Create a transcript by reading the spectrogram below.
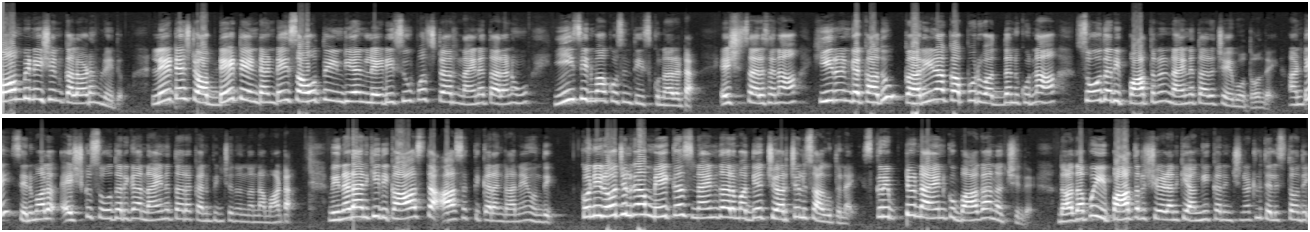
కాంబినేషన్ కలవడం లేదు. లేటెస్ట్ అప్డేట్ ఏంటంటే south Indian lady super star నయనతారను ఈ సినిమా కోసం తీసుకున్నారట. యష్ సరసన హీరోయిన్గా కాదు కరీనా కపూర్ వద్దనుకున్న సోదరి పాత్రను నయనతార చేయబోతోంది. అంటే సినిమాలో యష్కు సోదరిగా నయనతార కనిపించనుందన్నమాట. వినడానికి ఇది కాస్త ఆసక్తికరంగానే ఉంది. కొన్ని రోజులుగా మేకర్స్ నయనతార మధ్య చర్చలు సాగుతున్నాయి. స్క్రిప్ట్ నయన్కు బాగా నచ్చింది. దాదాపు ఈ పాత్ర చేయడానికి అంగీకరించినట్లు తెలుస్తోంది.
